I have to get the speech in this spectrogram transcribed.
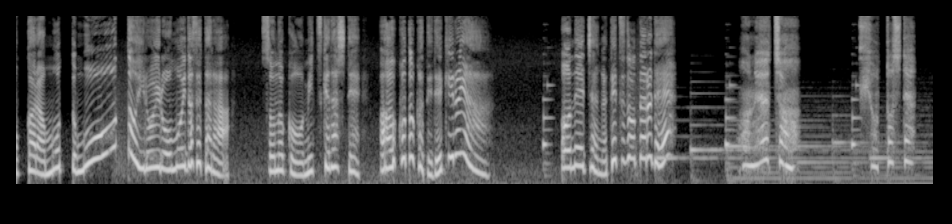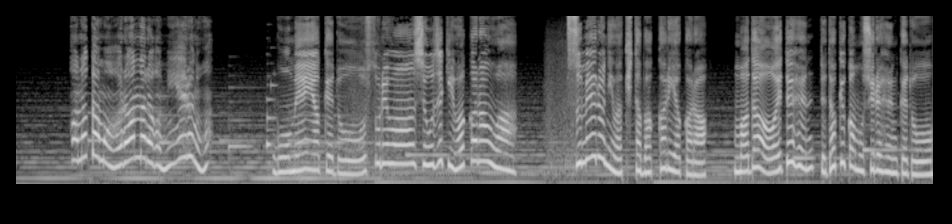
っからもっともっといろいろ思い出せたらその子を見つけ出して会うことかてできるやん。お姉ちゃんが手伝うたるで。お姉ちゃんひょっとしてあなたもアランナラが見えるの？ごめんやけどそれは正直わからんわスメールには来たばっかりやからまだ会えてへんってだけかもしれへんけど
